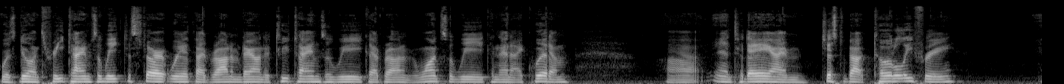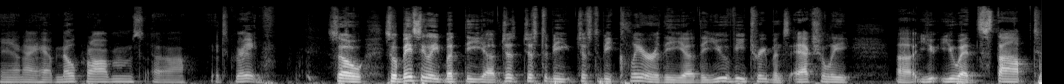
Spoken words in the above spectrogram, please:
was doing three times a week to start with. I brought them down to two times a week. I brought them to once a week, and then I quit them. Uh, and today, I'm just about totally free, and I have no problems. Uh, it's great. So, so basically, but the uh, just just to be just to be clear, the uh, the UV treatments actually uh, you you had stopped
